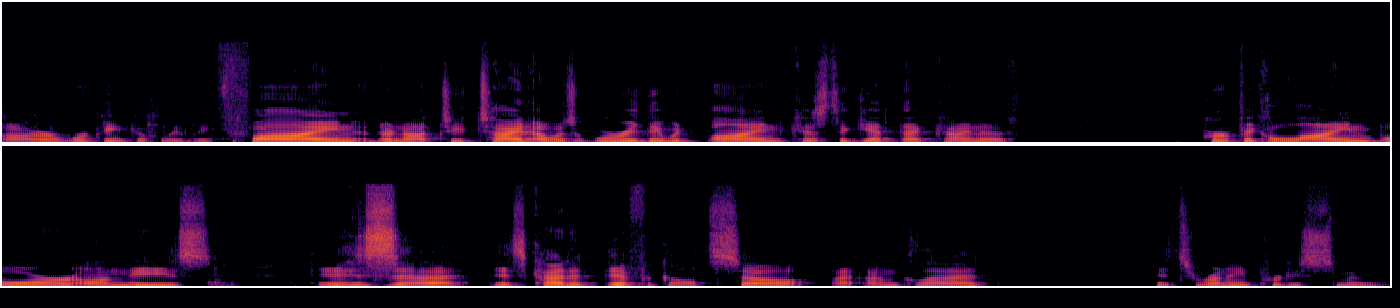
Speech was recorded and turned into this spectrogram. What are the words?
are working completely fine. They're not too tight. I was worried they would bind because to get that kind of perfect line bore on these is uh, it's kind of difficult. So I, I'm glad it's running pretty smooth.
